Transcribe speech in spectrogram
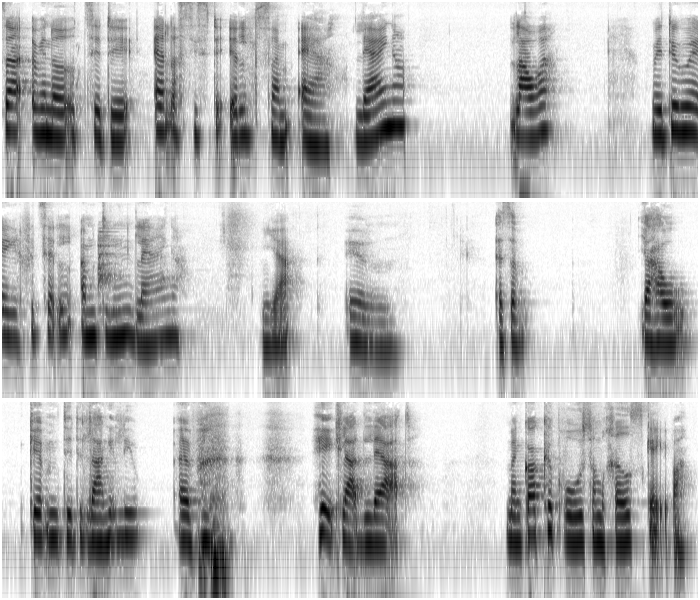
Så er vi nået til det aller sidste L, som er læringer. Laura, vil du øh, fortælle om dine læringer? Ja. Øhm, altså, jeg har jo gennem det, det lange liv øh, helt klart lært, man godt kan bruge som redskaber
